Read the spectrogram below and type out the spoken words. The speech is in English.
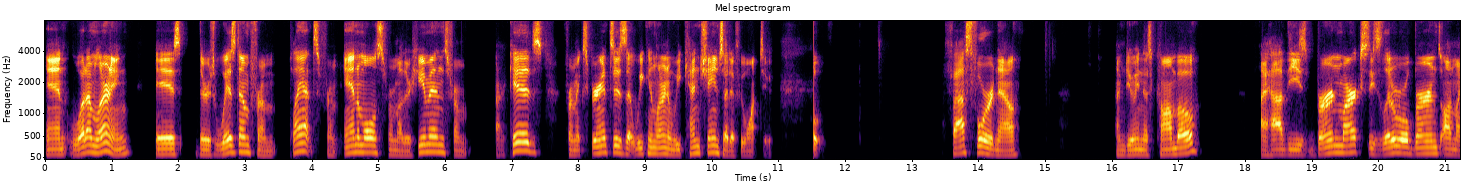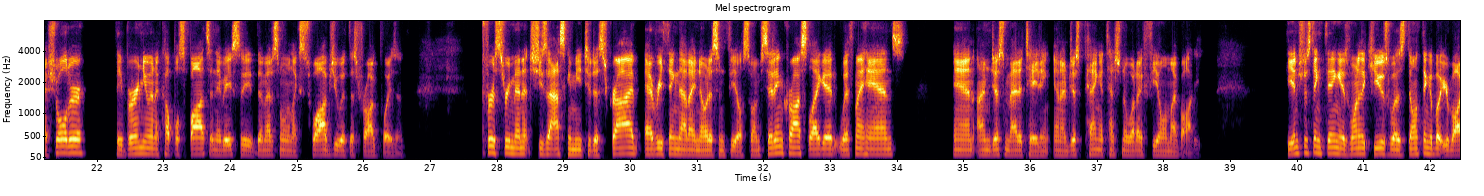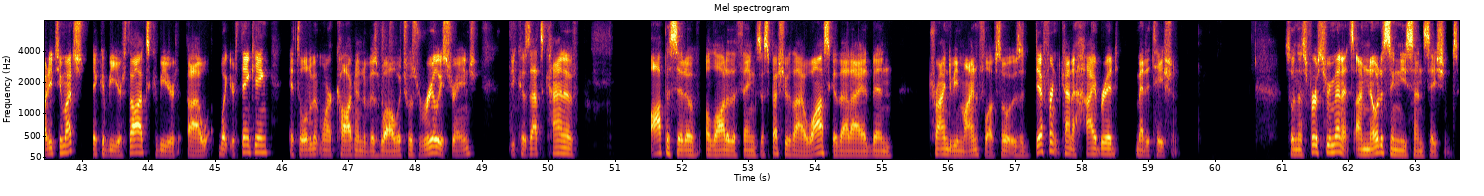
And what I'm learning is there's wisdom from plants, from animals, from other humans, from our kids, from experiences that we can learn and we can change that if we want to. So fast forward now, I'm doing this kambo. I have these burn marks, these literal burns on my shoulder. They burn you in a couple spots and they basically, the medicine woman like swabs you with this frog poison first three minutes, she's asking me to describe everything that I notice and feel. So I'm sitting cross legged with my hands and I'm just meditating and I'm just paying attention to what I feel in my body. The interesting thing is one of the cues was don't think about your body too much. It could be your thoughts, could be your uh, what you're thinking. It's a little bit more cognitive as well, which was really strange because that's kind of opposite of a lot of the things, especially with ayahuasca, that I had been trying to be mindful of. So it was a different kind of hybrid meditation. So in this first three minutes, I'm noticing these sensations.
